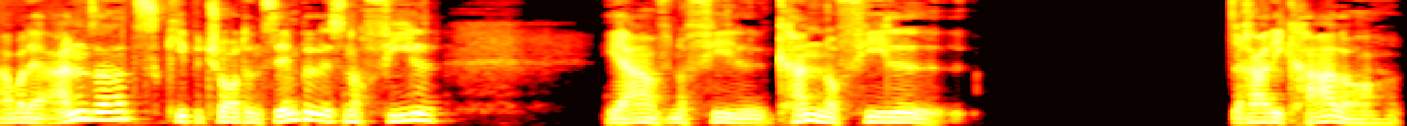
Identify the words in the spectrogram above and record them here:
aber der Ansatz, keep it short and simple, ist noch viel, ja, noch viel, kann noch viel radikaler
